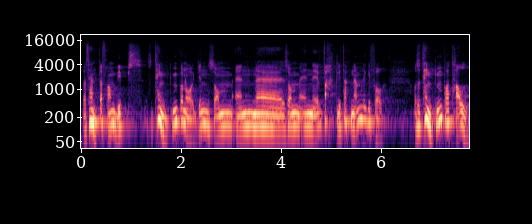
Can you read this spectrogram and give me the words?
La oss hente fram VIPS. Så tenker vi på noen som en, eh, som en er virkelig takknemlig for. Og så tenker vi på et tall.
